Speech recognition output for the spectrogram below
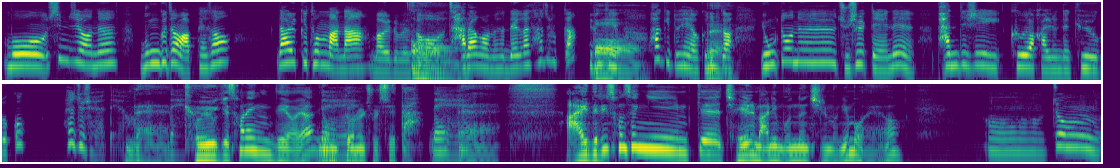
뭐 심지어는 문구점 앞에서 나 이렇게 돈 많아 막 이러면서 어. 자랑하면서 내가 사줄까 이렇게 어. 하기도 해요. 그러니까 네. 용돈을 주실 때에는 반드시 그와 관련된 교육을 꼭 해주셔야 돼요. 네. 네. 교육이 선행되어야 네. 용돈을 줄 수 있다. 네. 예. 아이들이 선생님께 제일 많이 묻는 질문이 뭐예요? 어, 좀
